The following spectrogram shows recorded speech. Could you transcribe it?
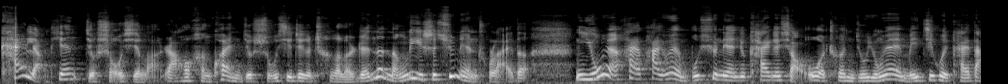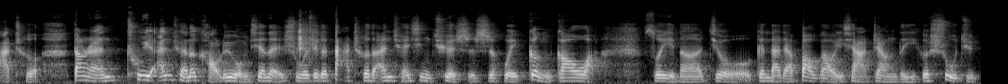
开两天就熟悉了，然后很快你就熟悉这个车了。人的能力是训练出来的，你永远害怕，永远不训练就开个小卧车，你就永远也没机会开大车。当然，出于安全的考虑，我们现在说这个大车的安全性确实是会更高啊。所以呢，就跟大家报告一下这样的一个数据。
